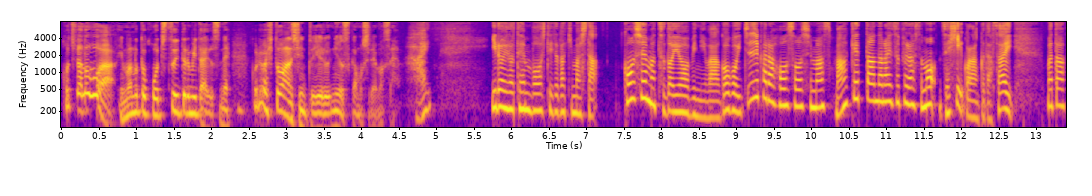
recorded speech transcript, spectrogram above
こちらの方は今のところ落ち着いてるみたいですね。これは一安心と言えるニュースかもしれません。はい。いろいろ展望していただきました。今週末土曜日には午後1時から放送しますマーケットアナライズプラスもぜひご覧ください。また、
